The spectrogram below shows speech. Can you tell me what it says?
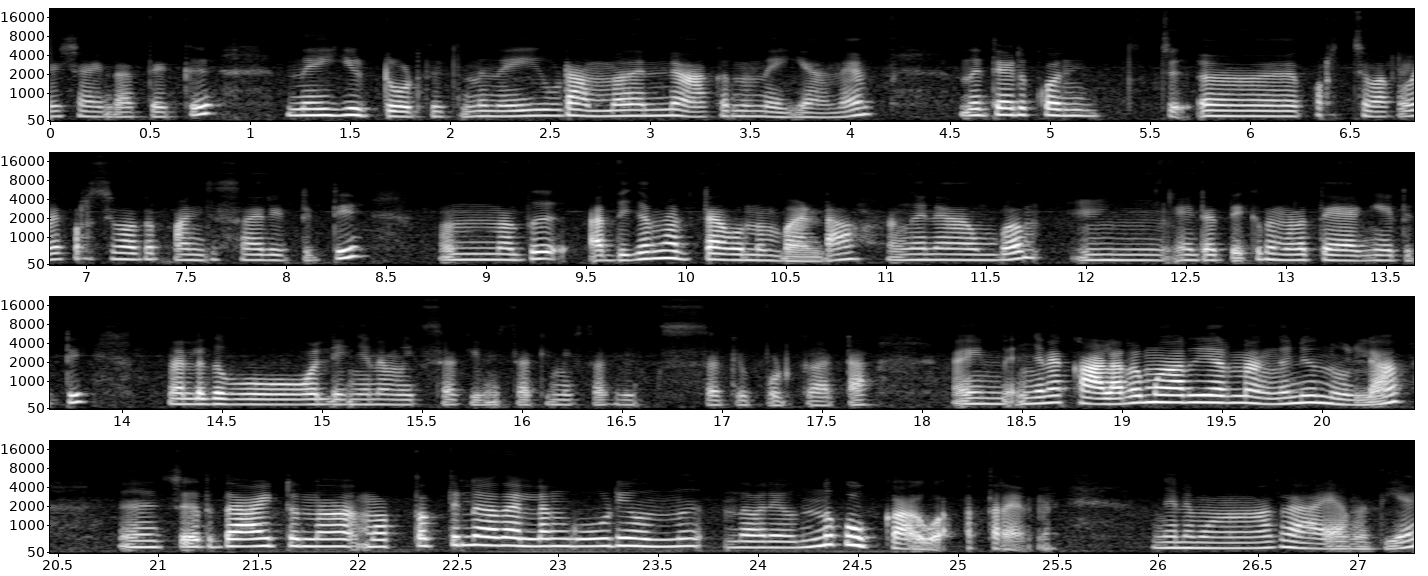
ശേഷം അതിന്റെ അകത്തേക്ക് നെയ്യ് ഇട്ട് കൊടുത്തിട്ടുണ്ട്. നെയ്യ് ഇവിടെ അമ്മ തന്നെ ആക്കുന്ന നെയ്യാണ്. എന്നിട്ട് അതിൽ കുറച്ച് കുറച്ച് വളരെ കുറച്ച് മാത്രം പഞ്ചസാര ഇട്ടിട്ട് ഒന്നത് അധികം നട്ടാവൊന്നും വേണ്ട. അങ്ങനെ ആകുമ്പം അതിന്റെ അകത്തേക്ക് നമ്മൾ തേങ്ങ ഇട്ടിട്ട് നല്ലതുപോലെ ഇങ്ങനെ മിക്സാക്കി മിക്സാക്കി മിക്സാക്കി മിക്സാക്കി കൊടുക്കുക കേട്ടോ അതിന് ഇങ്ങനെ കളറ് മാറി കാരണം അങ്ങനെയൊന്നുമില്ല ചെറുതായിട്ടൊന്ന് മൊത്തത്തിൽ അതെല്ലാം കൂടി ഒന്ന് എന്താ പറയുക ഒന്ന് കുക്കാവുക അത്ര തന്നെ. അങ്ങനെ മാത്രം ആയാൽ മതിയേ.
